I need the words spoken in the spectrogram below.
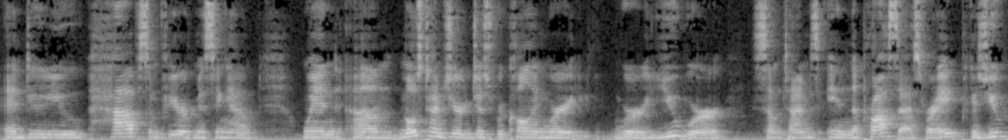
And do you have some fear of missing out? When um, most times you're just recalling where where you were sometimes in the process, right? Because you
